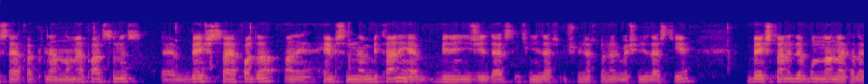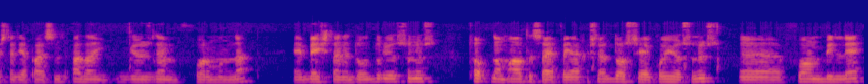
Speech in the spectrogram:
sayfa planlama yaparsınız. 5 sayfada hani hepsinden bir tane ya birinci ders, ikinci ders, üçüncü ders, dördüncü, beşinci ders diye 5 tane de bundan arkadaşlar yaparsınız. Aday gözlem formunda 5 tane dolduruyorsunuz. Toplam 6 sayfayı arkadaşlar dosyaya koyuyorsunuz. E, form 1 ile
